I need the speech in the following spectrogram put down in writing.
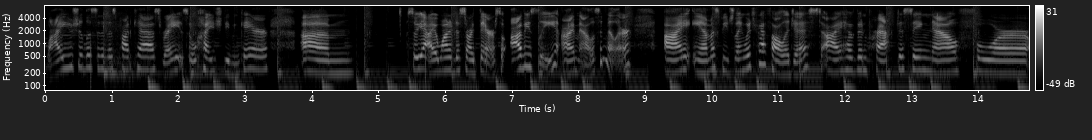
why you should listen to this podcast, right? So why you should even care. Um, so yeah, I wanted to start there. So obviously, I'm Allison Miller. I am a speech language pathologist. I have been practicing now for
